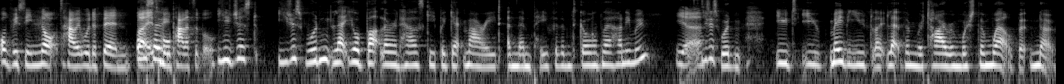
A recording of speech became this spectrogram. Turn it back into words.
obviously not how it would have been, but Also, it's more palatable. You just you just wouldn't let your butler and housekeeper get married and then pay for them to go on their honeymoon. Yeah. You just wouldn't. You'd you maybe you'd like let them retire and wish them well, but no,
